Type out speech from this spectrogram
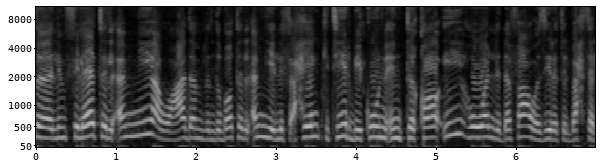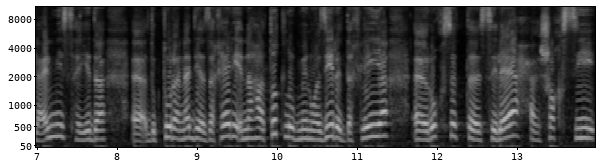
الانفلات الأمني أو عدم الانضباط الأمني اللي في أحيان كتير بيكون انتقائي هو اللي دفع وزيرة البحث العلمي السيدة الدكتورة نادية زخاري إنها تطلب من وزير الداخلية رخصة سلاح شخصي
